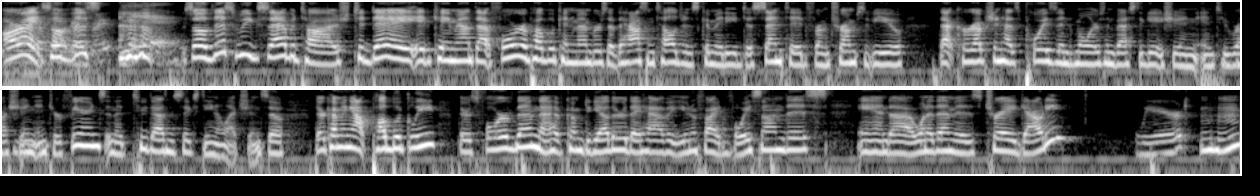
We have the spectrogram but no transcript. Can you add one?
All right, so how it goes, this so this week's sabotage today it came out that four Republican members of the House Intelligence Committee dissented from Trump's view that corruption has poisoned Mueller's investigation into Russian interference in the 2016 election. So they're coming out publicly. There's four of them that have come together. They have a unified voice on this, and uh, one of them is Trey Gowdy. Weird. hmm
